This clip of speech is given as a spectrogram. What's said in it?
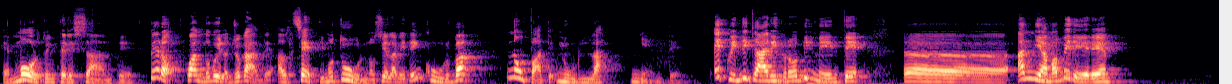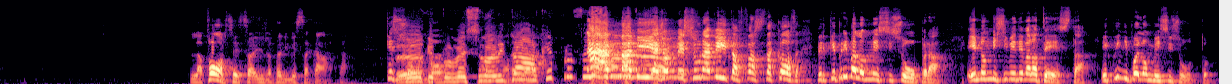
È molto interessante. Però quando voi la giocate al settimo turno, se l'avete in curva, non fate nulla, niente. E quindi, cari, probabilmente eh, andiamo a vedere la forza esatta di questa carta. Che sono? Eh, che professionalità, Mamma mia. che professionalità. Mamma mia, ci ho messo una vita a fare sta cosa. Perché prima l'ho messi sopra e non mi si vedeva la testa. E quindi poi l'ho messi sotto.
